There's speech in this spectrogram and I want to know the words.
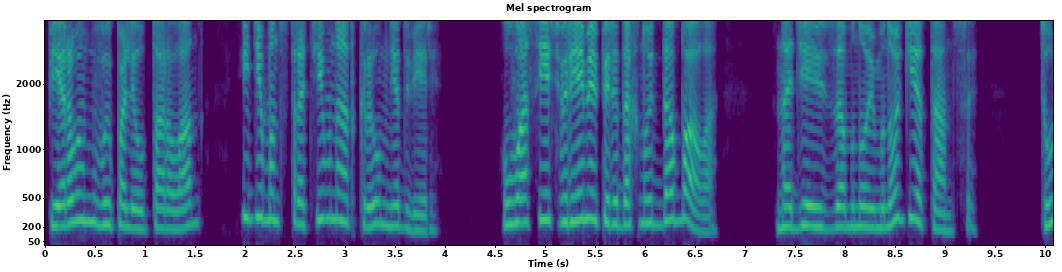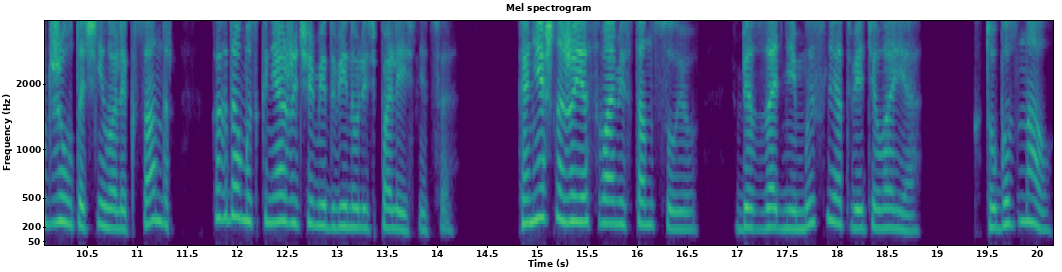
Первым выпалил Тарлан и демонстративно открыл мне дверь. «У вас есть время передохнуть до бала. Надеюсь, за мной многие танцы?» Тут же уточнил Александр, когда мы с княжичами двинулись по лестнице. «Конечно же, я с вами станцую», — без задней мысли ответила я. Кто бы знал,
